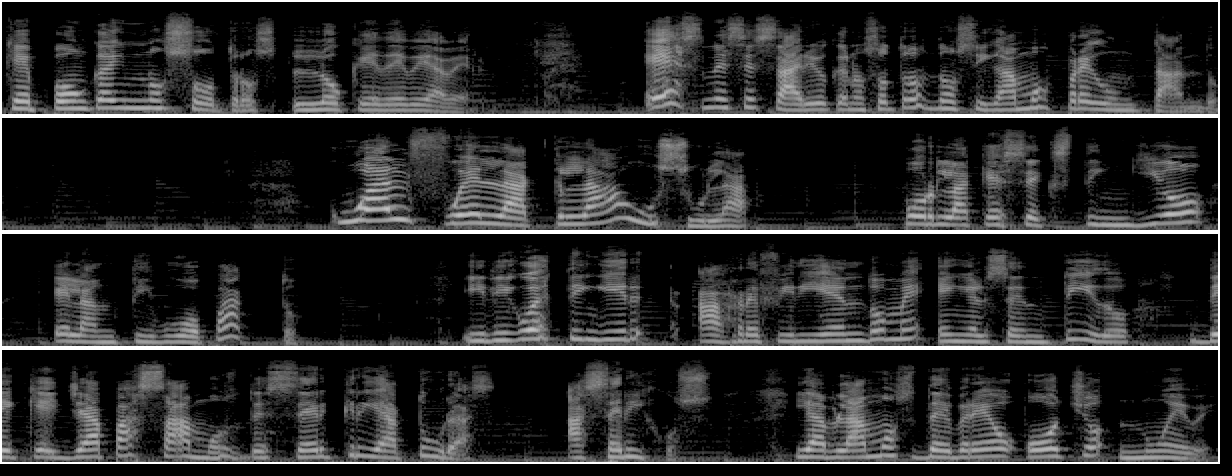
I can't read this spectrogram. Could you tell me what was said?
que ponga en nosotros lo que debe haber. Es necesario que nosotros nos sigamos preguntando, ¿cuál fue la cláusula por la que se extinguió el antiguo pacto? Y digo extinguir refiriéndome en el sentido de que ya pasamos de ser criaturas a ser hijos. Y hablamos de Hebreo 8, 9.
